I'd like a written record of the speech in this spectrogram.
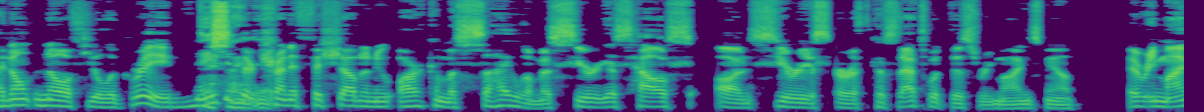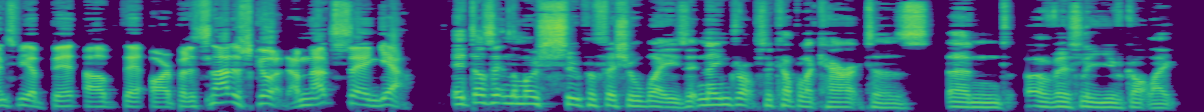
I don't know if you'll agree. Maybe they're it. trying to fish out a new Arkham Asylum, a serious house on serious Earth, because that's what this reminds me of. It reminds me a bit of the art, but it's not as good. I'm not saying yeah. it does it in the most superficial ways. It name drops a couple of characters, and obviously you've got like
